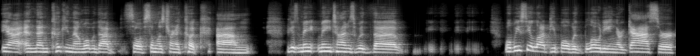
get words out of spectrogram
Yeah, and then cooking them. What would that? So, if someone's trying to cook, um, because many many times with the well, we see a lot of people with bloating or gas or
